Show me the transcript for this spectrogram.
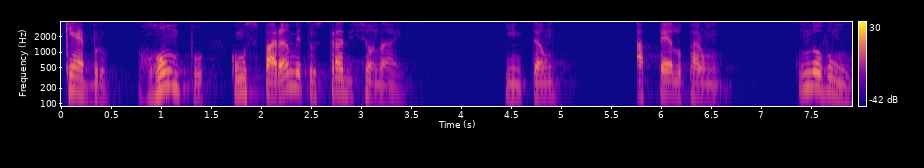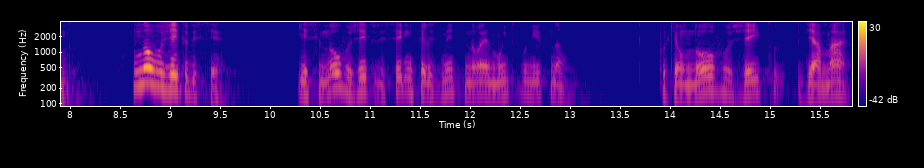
quebro, rompo com os parâmetros tradicionais e então apelo para um, um novo mundo, um novo jeito de ser. E esse novo jeito de ser, infelizmente, não é muito bonito, não. Porque é um novo jeito de amar,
